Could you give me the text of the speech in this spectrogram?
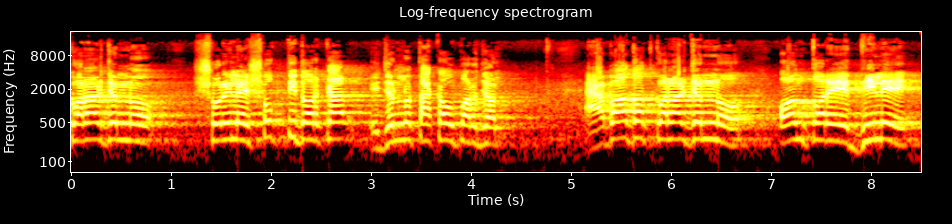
করার জন্য শরীরে শক্তি দরকার এই জন্য টাকা উপার্জন। আবাদত করার জন্য অন্তরে দিলে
